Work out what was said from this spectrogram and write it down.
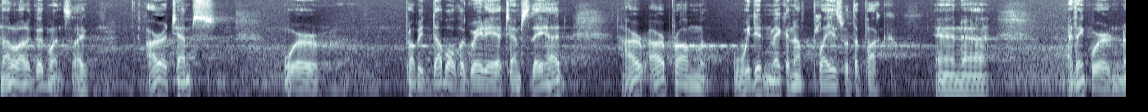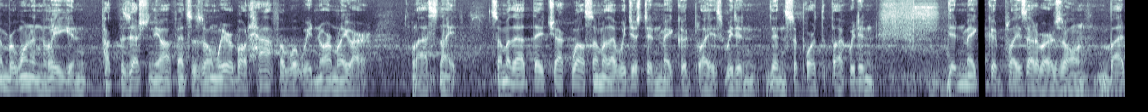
not a lot of good ones. Like our attempts were probably double the grade A attempts they had. Our our problem we didn't make enough plays with the puck, and uh, I think we're number one in the league in puck possession in the offensive zone. We were about half of what we normally are last night. Some of that they checked well. Some of that we just didn't make good plays. We didn't didn't support the puck. We didn't didn't make good plays out of our zone. But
